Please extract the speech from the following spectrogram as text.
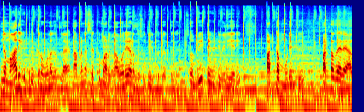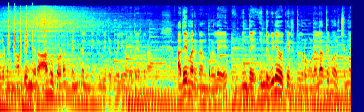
இந்த மாறிக்கிட்டு இருக்கிற உலகத்தில் நம்ம என்ன செக்கு மாடுகளா ஒரே இடத்துல சுற்றிக்கிட்டு இருக்கிறதுக்கு? ஸோ வீட்டை விட்டு வெளியேறி பட்டம் முடித்து பட்டதாரி ஆகணும் அப்படிங்கிற ஆர்வத்தோட பெண்கள் இன்றைக்கி வீட்டை விட்டு வெளியே வந்துட்டே இருக்கிறாங்க. அதே மாதிரி நண்பர்களே இந்த இந்த வீடியோவை கேட்டுட்டு இருக்கிறவங்க எல்லாத்துக்குமே ஒரு சின்ன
